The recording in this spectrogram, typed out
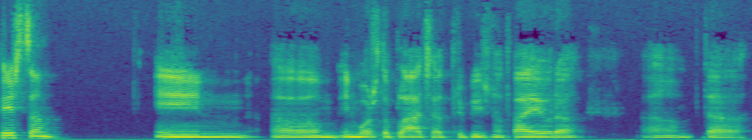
pešcem in, um, in moraš doplačati približno 2 evra, um, da,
